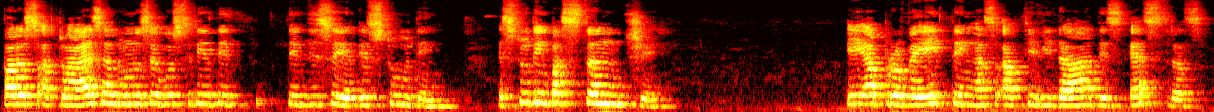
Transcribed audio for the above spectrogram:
Para os atuais alunos, eu gostaria de, de dizer: estudem, estudem bastante e aproveitem as atividades extras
